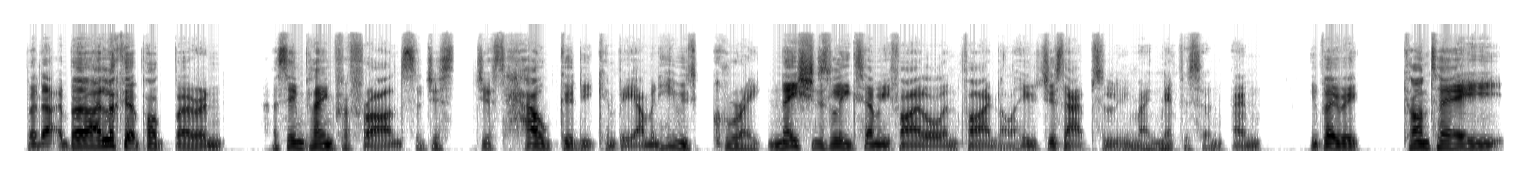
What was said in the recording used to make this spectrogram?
But uh, but I look at Pogba and I see him playing for France, just just how good he can be. I mean, he was great. Nations League semi final and final. He was just absolutely magnificent. And he played with Kanté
